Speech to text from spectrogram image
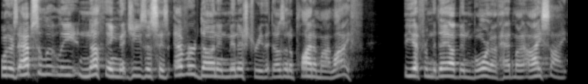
Well, there's absolutely nothing that Jesus has ever done in ministry that doesn't apply to my life. But yet, from the day I've been born, I've had my eyesight.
